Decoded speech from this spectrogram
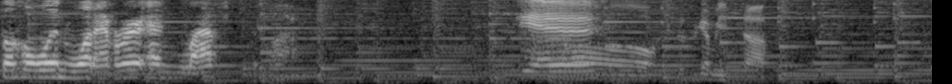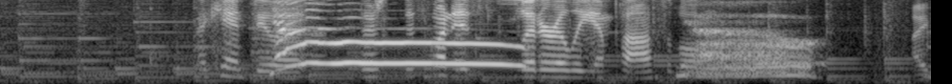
the hole in whatever and left? yeah, Oh, this is gonna be tough. I can't do No! it. There's, this one is literally impossible. No. I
